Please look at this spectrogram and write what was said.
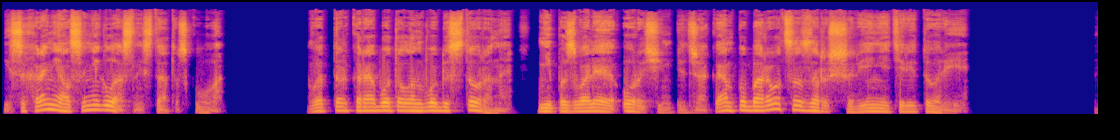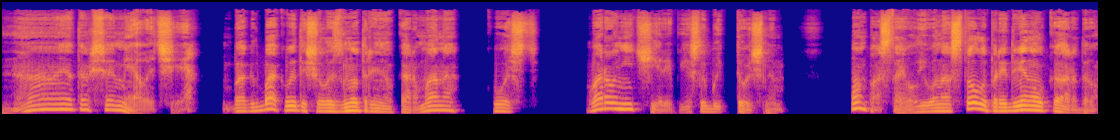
и сохранялся негласный статус-кво. Вот только работал он в обе стороны, не позволяя орочим пиджакам побороться за расширение территории. Но это все мелочи. Бакдбак вытащил из внутреннего кармана кость. Вороний череп, если быть точным. Он поставил его на стол и придвинул карду.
